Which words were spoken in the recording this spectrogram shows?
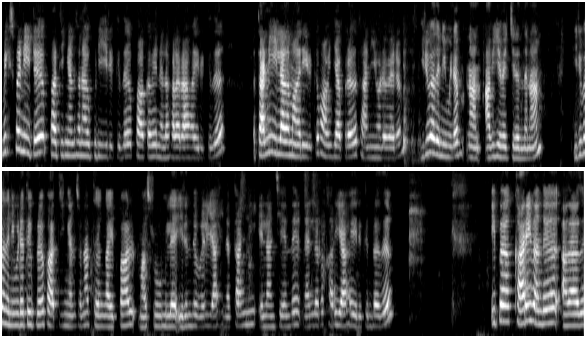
மிக்ஸ் பண்ணிவிட்டு பார்த்தீங்கன்னு சொன்னால் இப்படி இருக்குது. பார்க்கவே நல்ல கலராக இருக்குது. தண்ணி இல்லாத மாதிரி இருக்கும் அவிஞ்ச பிறகு தண்ணியோட வரும் இருபது நிமிடம் நான் அவிய வச்சிருந்தேன் நான். இருபது நிமிடத்துக்கு பிறகு பார்த்தீங்கன்னு சொன்னால் தேங்காய் பால் மஷ்ரூமில் இருந்து வெளியாகின தண்ணி எல்லாம் சேர்ந்து நல்லொரு கறியாக இருக்கின்றது. இப்போ கறி வந்து அதாவது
